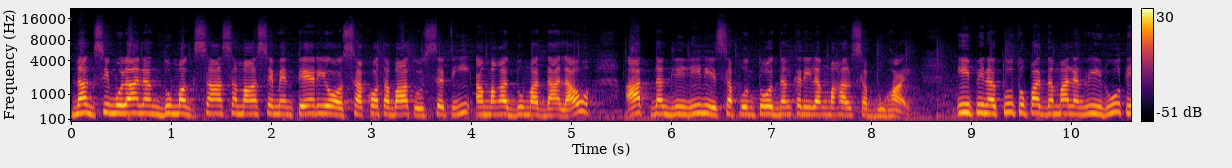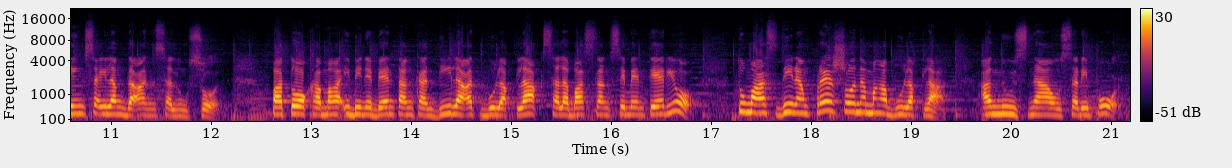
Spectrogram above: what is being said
Nagsimula ng dumagsa sa mga sementeryo sa Cotabato City ang mga dumadalaw at naglilinis sa puntod ng kanilang mahal sa buhay. Ipinatutupad naman ang rerouting sa ilang daan sa lungsod. Patok ang mga ibinebentang kandila at bulaklak sa labas ng sementeryo. Tumaas din ang presyo ng mga bulaklak. Ang News Now sa report.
